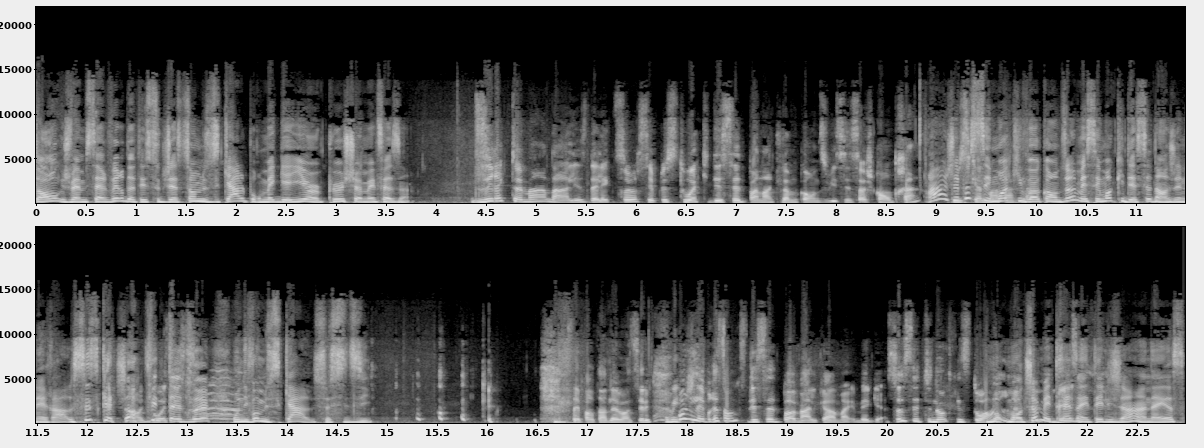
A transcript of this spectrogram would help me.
Donc, je vais me servir de tes suggestions musicales pour m'égayer un peu chemin faisant. Directement dans la liste de lecture, c'est plus toi qui décides pendant que l'homme conduit. C'est ça, je comprends? Ah, je sais pas si c'est moi qui va conduire, mais c'est moi qui décide en général. C'est ce que j'ai Ah, envie de te dire au niveau musical, ceci dit. C'est important de le mentionner. Oui. Moi, j'ai l'impression que tu décides pas mal quand même. Mais ça, c'est une autre histoire. Mon, mon chum est très intelligent, Anaïs.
